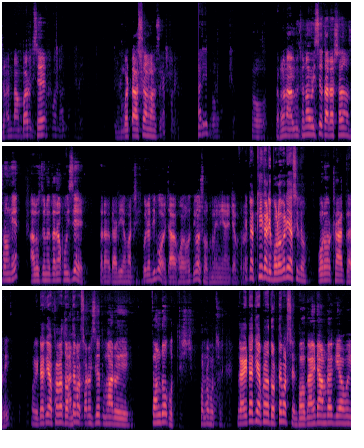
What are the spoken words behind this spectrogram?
যার নাম্বার হচ্ছে নাম্বারটা আছে আমার কাছে। তো আলোচনা হয়েছে তার সঙ্গে। আলোচনা তারা কইছে তারা গাড়ি আমার ঠিক করে দিব যা হয় দিব সব মেনে এটা এটা কি গাড়ি? বড় গাড়ি আসিল বড় ট্রাক গাড়ি। ও, এটা কি আপনারা ধরতে পারছেন? তোমার ওই পনেরো বত্রিশ। পনেরো বছর গাড়িটা কি আপনারা ধরতে পারছেন? ও গাড়িটা আমরা গিয়া ওই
